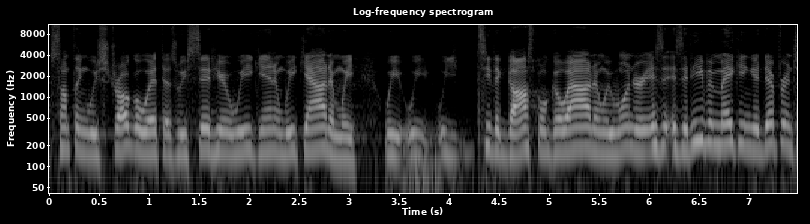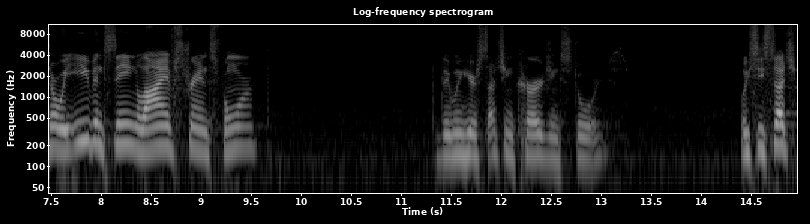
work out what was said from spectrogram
Something we struggle with as we sit here week in and week out, and we, we, we, we see the gospel go out, and we wonder is it, is it even making a difference? Are we even seeing lives transformed? But then we hear such encouraging stories. We see such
